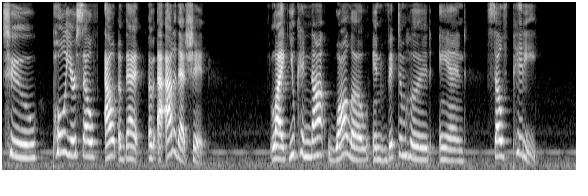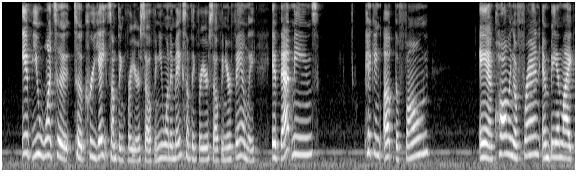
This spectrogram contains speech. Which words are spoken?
to pull yourself out of that out of that shit. Like you cannot wallow in victimhood and self-pity if you want to to create something for yourself and you want to make something for yourself and your family. If that means picking up the phone and calling a friend and being like,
